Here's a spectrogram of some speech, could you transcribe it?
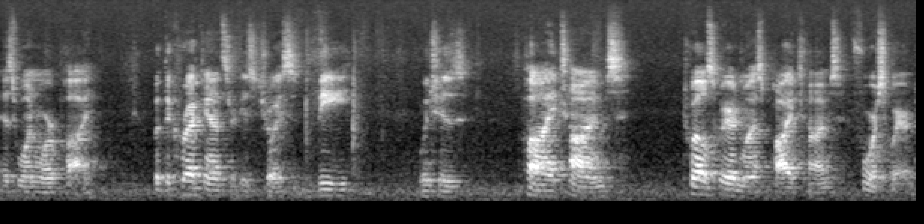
as one more pi. But the correct answer is choice B, which is pi times 12 squared minus pi times 4 squared.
